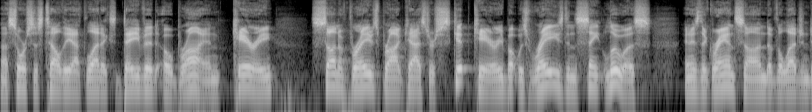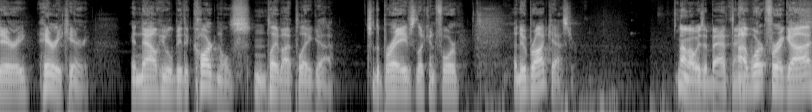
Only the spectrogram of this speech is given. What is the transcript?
Uh, sources tell the Athletic's David O'Brien, Caray, son of Braves broadcaster Skip Caray, but was raised in St. Louis and is the grandson of the legendary Harry Caray. And now he will be the Cardinals play by play guy. So the Braves looking for a new broadcaster. It's not always a bad thing. I work for a guy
